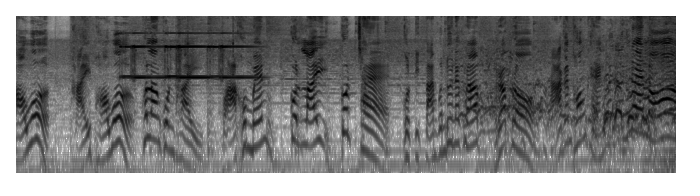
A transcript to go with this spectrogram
Power ไทย Power พลังคนไทย ฝากคอมเมนต์ กดไลค์ กดแชร์ กดติดตามกันด้วยนะครับ รับรองหากันท้องแข็งแน่นอน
